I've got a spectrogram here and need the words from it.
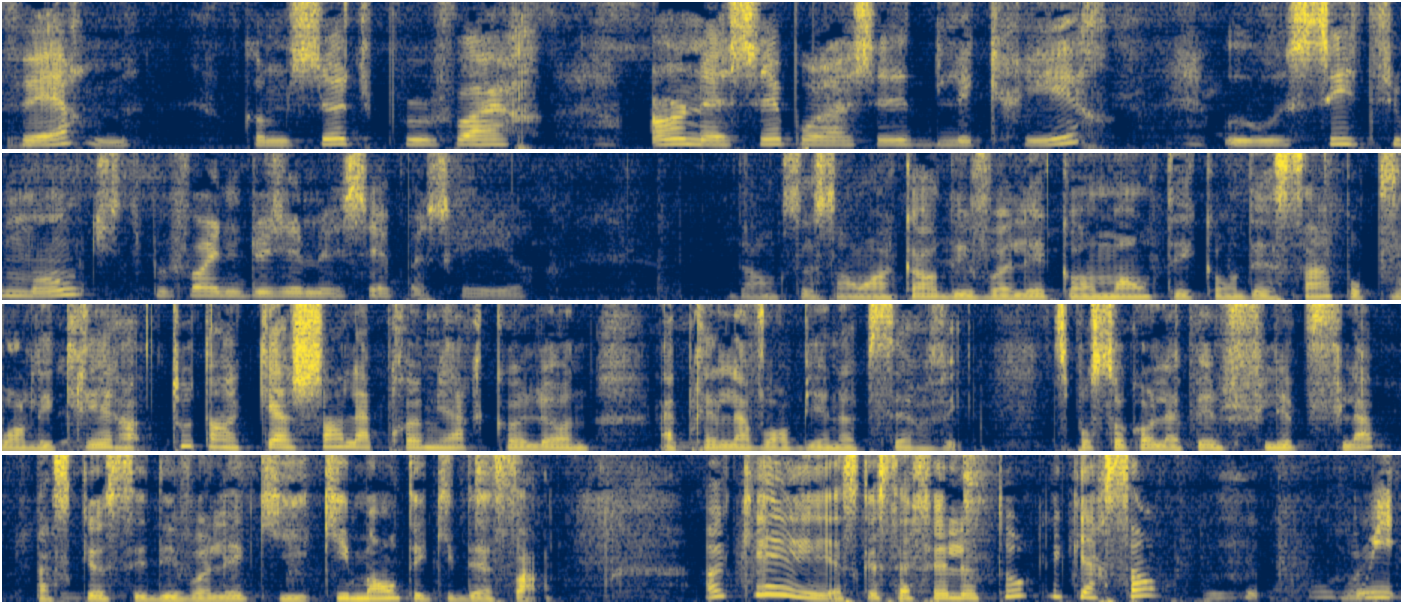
fermes. Comme ça, tu peux faire un essai pour essayer de l'écrire. Ou si tu manques, tu peux faire un deuxième essai parce que... Donc, ce sont encore des volets qu'on monte et qu'on descend pour pouvoir l'écrire tout en cachant la première colonne après l'avoir bien observé. C'est pour ça qu'on l'appelle flip-flap, parce que c'est des volets qui, qui montent et qui descendent. OK. Est-ce que ça fait le tour, les garçons? Oui.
